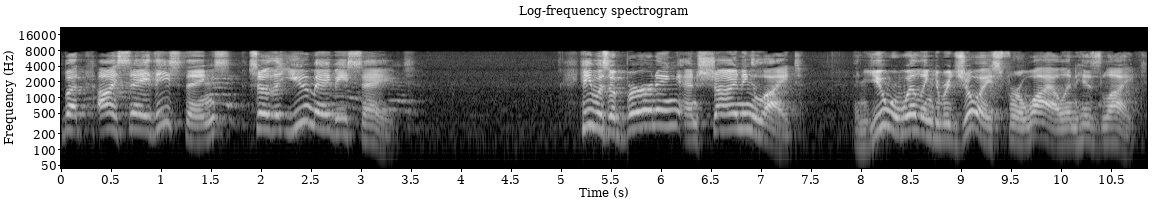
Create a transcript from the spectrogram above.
but I say these things so that you may be saved. He was a burning and shining light, and you were willing to rejoice for a while in his light.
